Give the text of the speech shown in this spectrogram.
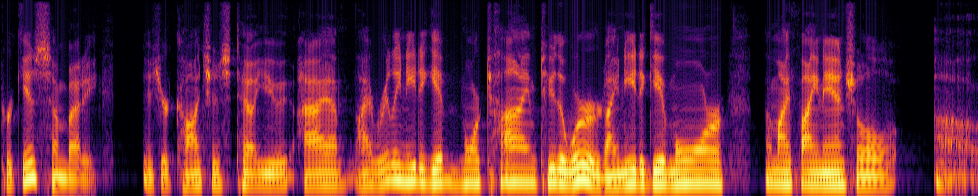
forgive somebody? Does your conscience tell you, I, I really need to give more time to the word? I need to give more of my financial uh,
